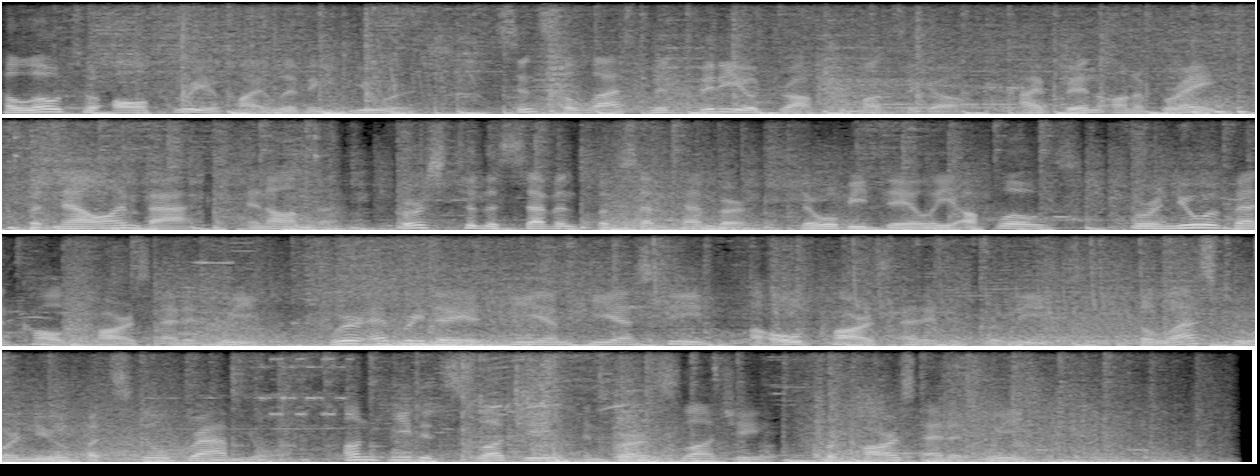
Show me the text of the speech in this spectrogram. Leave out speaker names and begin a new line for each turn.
Hello to all three of my living viewers. Since the last mid video dropped two months ago, I've been on a break, but now I'm back, and on the 1st to the 7th of September, there will be daily uploads for a new event called Cars Edit Week, where every day at PM PST, a old Cars Edit is released. The last two are new but still grab your unheated sludgy and burn sludgy for Cars Edit Week.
